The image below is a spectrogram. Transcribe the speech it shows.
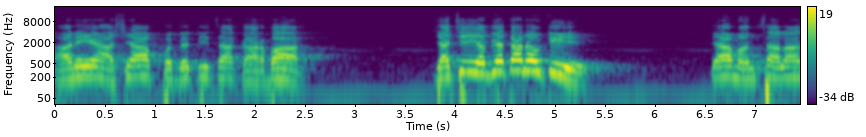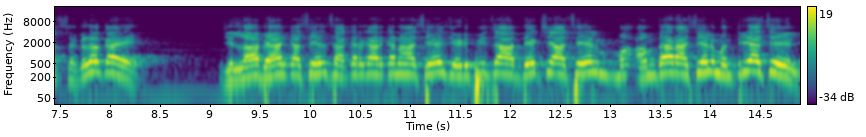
आणि अशा पद्धतीचा कारभार ज्याची योग्यता नव्हती त्या माणसाला सगळं काय? जिल्हा बँक असेल साखर कारखाना असेल जेडपीचा अध्यक्ष असेल म- आमदार असेल मंत्री असेल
